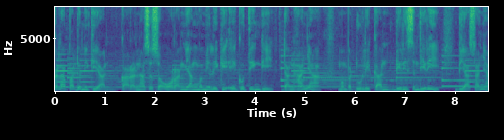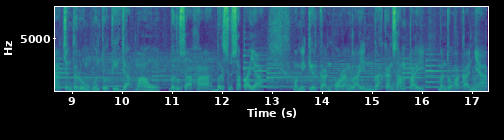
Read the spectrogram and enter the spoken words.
Kenapa demikian? Karena seseorang yang memiliki ego tinggi dan hanya memperdulikan diri sendiri biasanya cenderung untuk tidak mau berusaha bersusah payah memikirkan orang lain, bahkan sampai mendoakannya.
